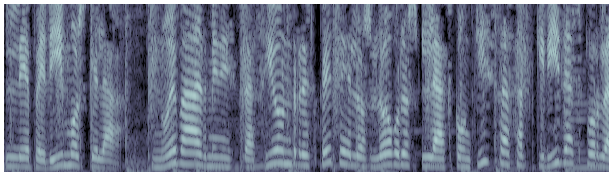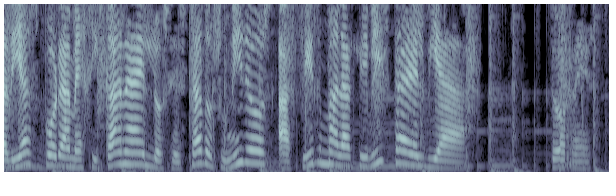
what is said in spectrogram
Le pedimos que la nueva administración respete los logros, las conquistas adquiridas por la diáspora mexicana en los Estados Unidos, afirma la activista Elvia. Torres,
